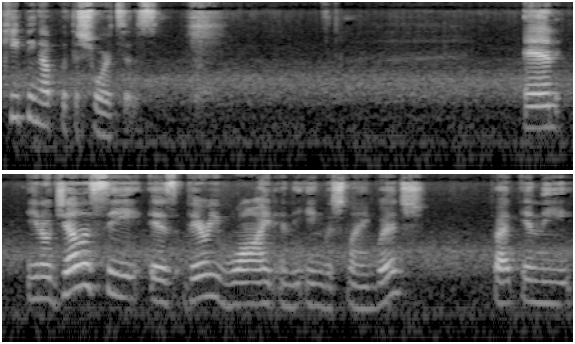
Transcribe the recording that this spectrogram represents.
keeping up with the Schwartzes. And you know, jealousy is very wide in the English language, but in the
